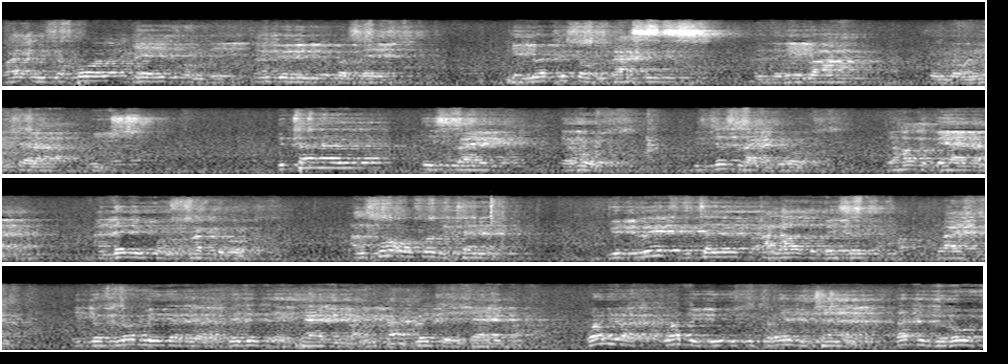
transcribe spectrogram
Well, Mr. Paul, again from the champion said, he noticed some grasses in the river from the Onitsha beach. The channel is like a road. It's just like a road. You have to bare land, and then you construct the road. And so also the channel. You dredge the channel to allow the vessel to fly through. It does not mean that you are dredging the entire river. You can't dredge the entire river. What you, are, what you do is to create the channel. That is the road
